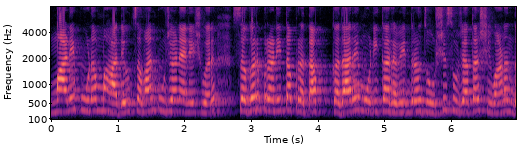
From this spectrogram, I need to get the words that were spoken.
माने पूनम महादेव चव्हाण पूजा ज्ञानेश्वर सगर प्रणिता प्रताप कदारे मोनिका रवींद्र जोशी सुजाता शिवानंद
